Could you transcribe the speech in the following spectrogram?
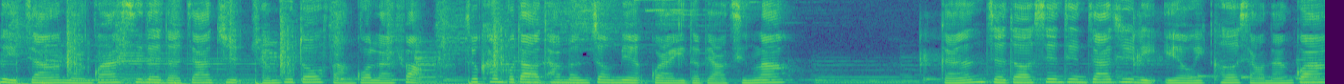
里将南瓜系列的家具全部都反过来放，就看不到它们正面怪异的表情啦。感恩节的限定家具里也有一颗小南瓜，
